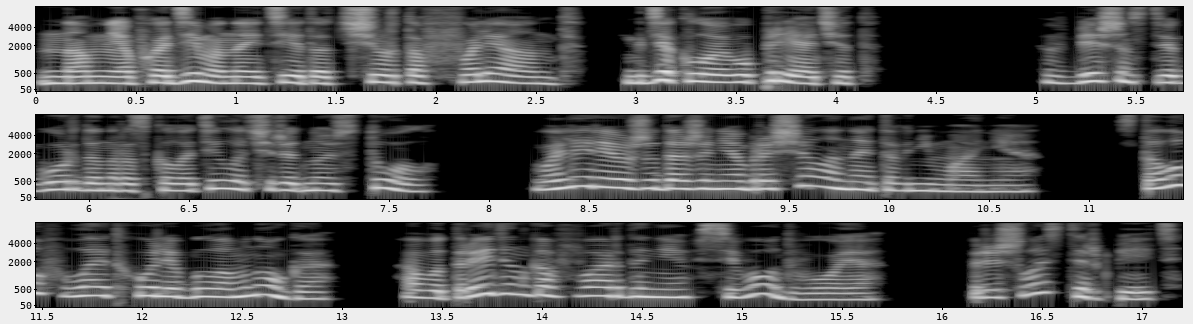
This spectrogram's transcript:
«Нам необходимо найти этот чертов фолиант. Где Кло его прячет?» В бешенстве Гордон расколотил очередной стол. Валерия уже даже не обращала на это внимания. Столов в Лайтхолле было много, а вот рейдингов в Вардене всего двое. Пришлось терпеть.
